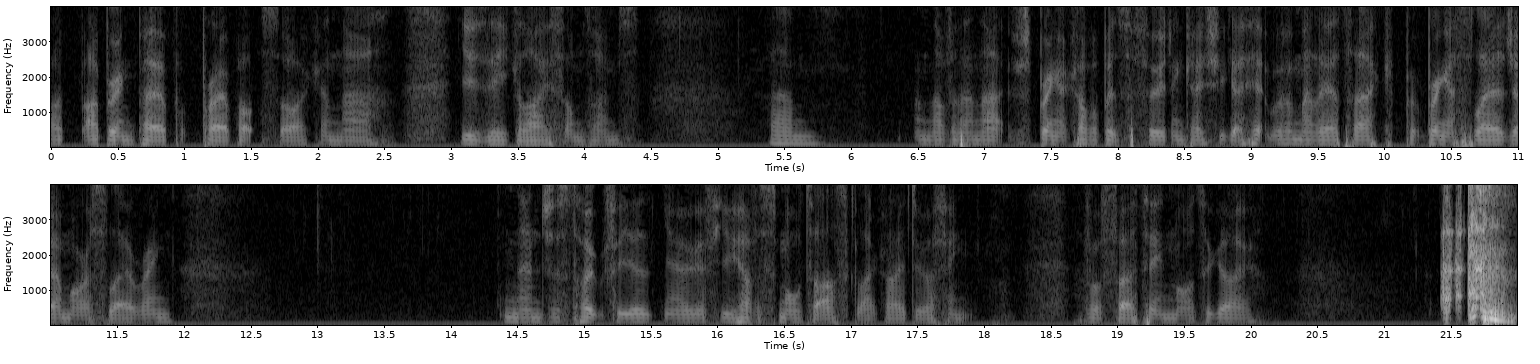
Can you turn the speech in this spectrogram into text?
I, I bring prayer, prayer pots so I can uh, use eagle eye sometimes. Um, and other than that, just bring a couple bits of food in case you get hit with a melee attack. But bring a slayer gem or a slayer ring. And then just hope for you, you know, if you have a small task like I do, I think I've got 13 more to go.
